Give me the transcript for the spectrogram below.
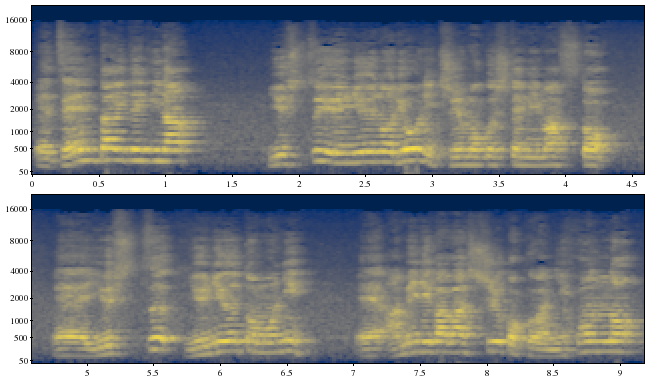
え全体的な輸出輸入の量に注目してみますとえー、輸出輸入ともに、えー、アメリカ合衆国は日本の、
